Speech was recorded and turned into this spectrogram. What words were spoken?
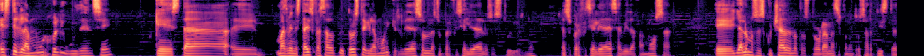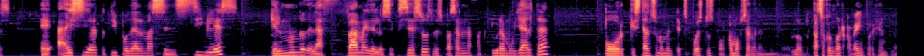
este glamour hollywoodense que está, eh, más bien está disfrazado de todo este glamour y que en realidad es solo la superficialidad de los estudios. La superficialidad de esa vida famosa. Eh, ya lo hemos escuchado en otros programas y con otros artistas. Eh, hay cierto tipo de almas sensibles que el mundo de la fama y de los excesos les pasan una factura muy alta porque están sumamente expuestos por cómo observan el mundo. Lo pasó con Kurt Cobain, por ejemplo,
